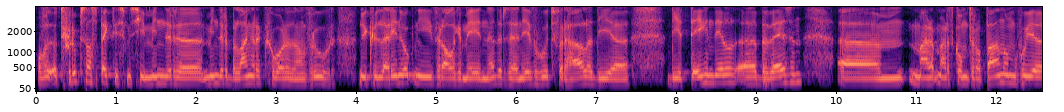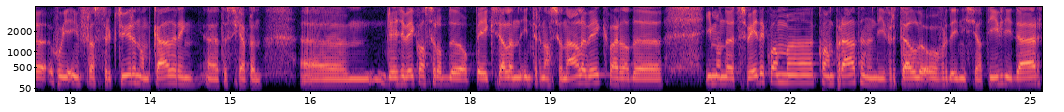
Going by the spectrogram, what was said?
of het groepsaspect is misschien minder, uh, minder belangrijk geworden dan vroeger. Nu, ik wil daarin ook niet veralgemenen. Hè. Er zijn evengoed verhalen die, uh, die het tegendeel uh, bewijzen. Um, maar, maar het komt erop aan om goede, goede infrastructuur en omkadering te scheppen. Ehm, deze week was er op, de, op PXL een internationale week waar dat, iemand uit Zweden kwam, kwam praten en die vertelde over de initiatieven die daar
